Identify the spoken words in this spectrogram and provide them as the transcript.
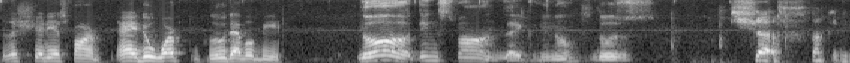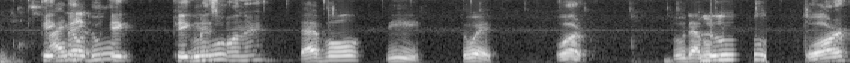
The shittiest farm. Hey, do warp blue devil B. No, things spawn. Like, you know, those Shut fucking idiots. I know, pigman, pig, pigman spawner. Devil B. Do it. Warp. Blue devil. B. Blue. Warp.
